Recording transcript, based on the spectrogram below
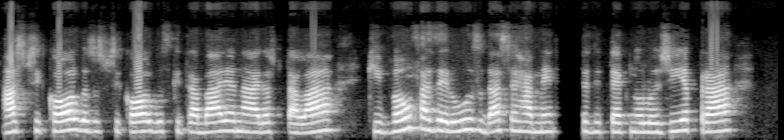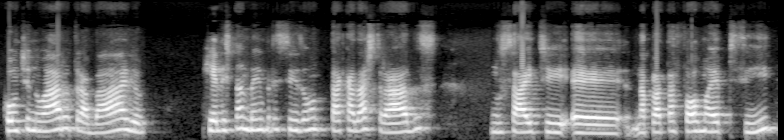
as psicólogas, os psicólogos que trabalham na área hospitalar, que vão fazer uso das ferramentas de tecnologia para continuar o trabalho, que eles também precisam estar cadastrados no site, é, na plataforma EPSI,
